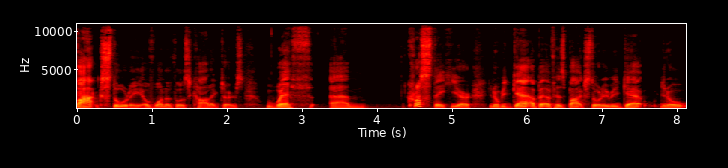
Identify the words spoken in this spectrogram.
backstory of one of those characters with um, Krusty here. You know, we get a bit of his backstory. We get you know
